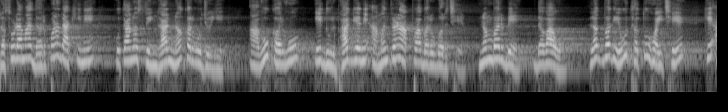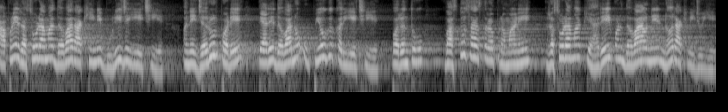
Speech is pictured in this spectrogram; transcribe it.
રસોડામાં દર્પણ રાખીને પોતાનો શ્રૃંગાર ન કરવો જોઈએ. આવું કરવું એ દુર્ભાગ્યને આમંત્રણ આપવા બરોબર છે. નંબર બે, દવાઓ. લગભગ એવું થતું હોય છે કે આપણે રસોડામાં દવા રાખીને ભૂલી જઈએ છીએ અને જરૂર પડે ત્યારે દવાનો ઉપયોગ કરીએ છીએ. પરંતુ વાસ્તુશાસ્ત્ર પ્રમાણે રસોડામાં ક્યારેય પણ દવાને ન રાખવી જોઈએ.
